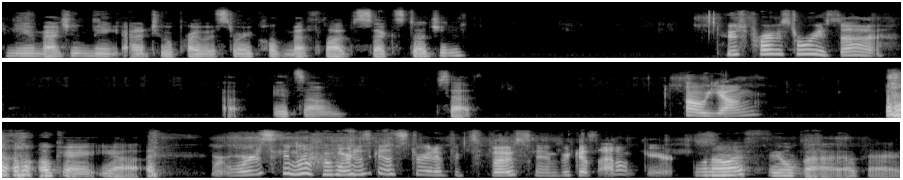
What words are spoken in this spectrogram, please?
Can you imagine being added to a private story called Meth Lab Sex Dungeon? Whose private story is that? It's um Seth. Oh, Young. okay, yeah. We're, we're just gonna we're just gonna straight up expose him because I don't care. Well, now I feel bad. Okay.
